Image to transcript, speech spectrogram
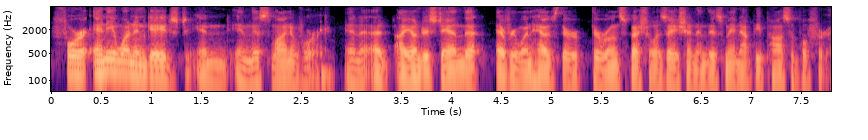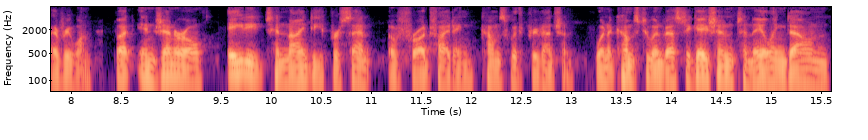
For anyone engaged in, in this line of work, and I, I understand that everyone has their, their own specialization, and this may not be possible for everyone, but in general, 80 to 90% of fraud fighting comes with prevention. When it comes to investigation, to nailing down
